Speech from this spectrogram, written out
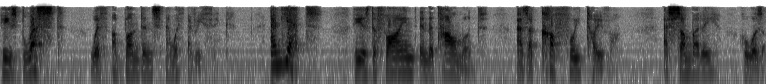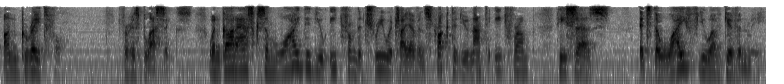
He's blessed with abundance and with everything. And yet, he is defined in the Talmud as a kafui toiva, as somebody who was ungrateful for his blessings. When God asks him, Why did you eat from the tree which I have instructed you not to eat from? He says, It's the wife you have given me.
